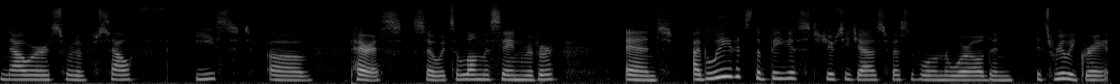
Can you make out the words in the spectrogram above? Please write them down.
an hour sort of southeast of Paris. So it's along the Seine River. And I believe it's the biggest gypsy jazz festival in the world, and it's really great.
